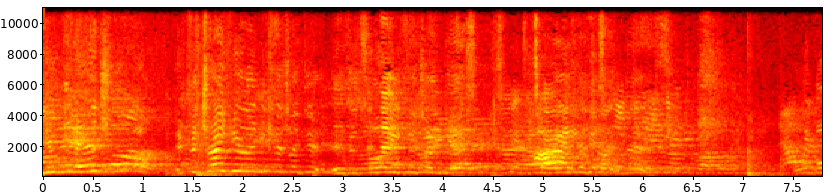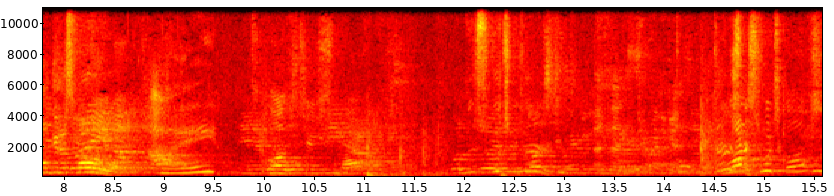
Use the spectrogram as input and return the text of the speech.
You catch. If it's right here, then you catch like this. If it's low, you catch like this. If it's high, you catch like this. Only go get a smaller one. Hi. Gloves too small. Well, then switch it there. And then do it again. Want to switch gloves?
